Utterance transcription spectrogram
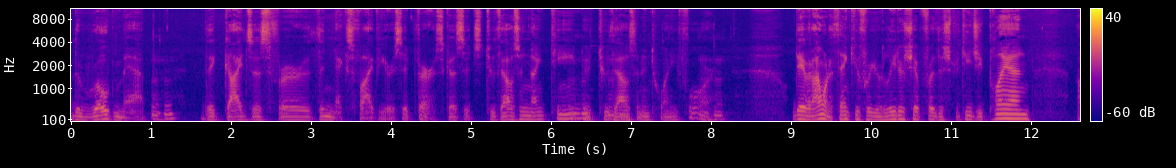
the roadmap mm-hmm. that guides us for the next five years at Ferris because it's 2019 to mm-hmm, mm-hmm. 2024. David, I want to thank you for your leadership for the strategic plan. Uh,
